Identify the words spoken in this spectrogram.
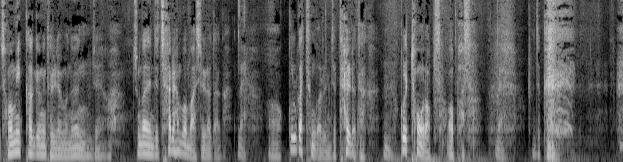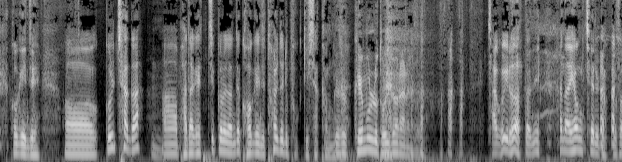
점입 가경이 되려면은 이제 아, 중간에 이제 차를 한번 마시려다가 네. 어, 꿀 같은 거를 이제 탈려다가 음. 꿀통을 엎어 엎어서 네. 이제 그 거기에 이제 어 꿀차가 음. 아 바닥에 찌그러졌는데 거기에 이제 털들이 붙기 시작합니다. 그래서 괴물로 돌변하는 거예요. 자고 일어났더니 하나의 형체를 갖고서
